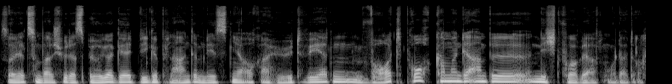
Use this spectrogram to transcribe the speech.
soll ja zum Beispiel das Bürgergeld wie geplant im nächsten Jahr auch erhöht werden. Wortbruch kann man der Ampel nicht vorwerfen, oder doch?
